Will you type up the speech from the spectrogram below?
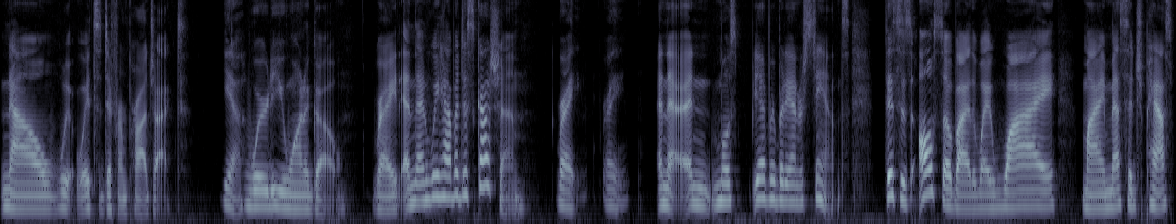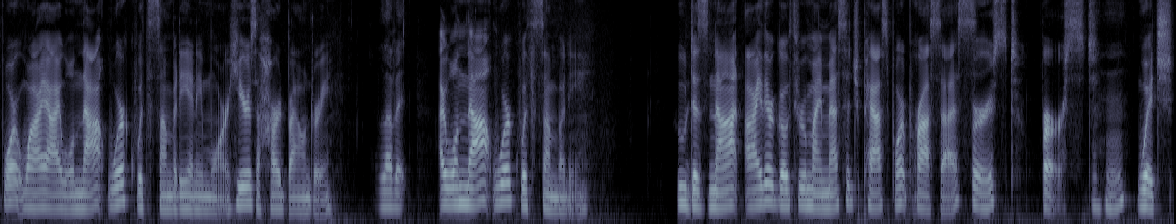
Now we, it's a different project. Yeah. Where do you want to go? Right, and then we have a discussion, Right. Right. And and most everybody understands. This is also, by the way, why my message passport, why I will not work with somebody anymore. Here's a hard boundary. I love it. I will not work with somebody who does not either go through my message passport process 1st 1st mm-hmm. which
